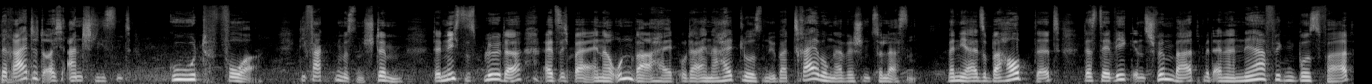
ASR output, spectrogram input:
Bereitet euch anschließend gut vor. Die Fakten müssen stimmen, denn nichts ist blöder, als sich bei einer Unwahrheit oder einer haltlosen Übertreibung erwischen zu lassen. Wenn ihr also behauptet, dass der Weg ins Schwimmbad mit einer nervigen Busfahrt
